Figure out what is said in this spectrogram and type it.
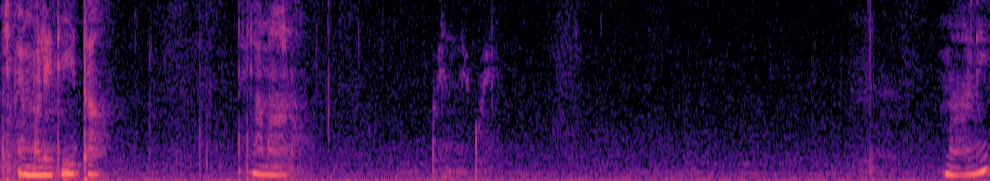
troviamo le dita della mano. Quindi qui. Mani.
